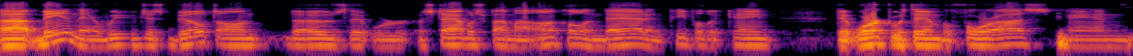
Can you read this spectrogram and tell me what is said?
uh, being there. We've just built on those that were established by my uncle and dad and people that came that worked with them before us, and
